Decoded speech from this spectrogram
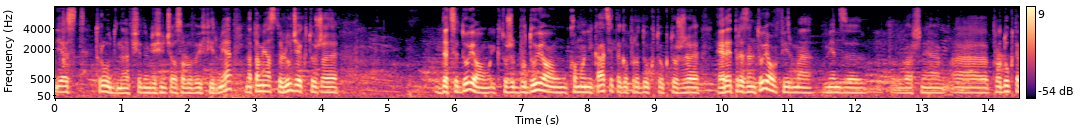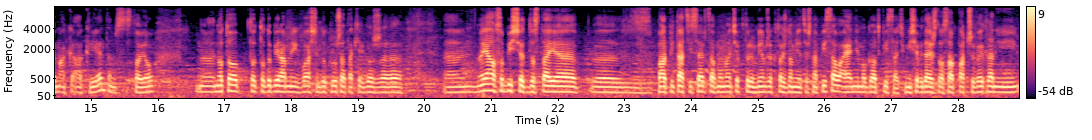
jest trudne w 70-osobowej firmie. Natomiast ludzie, którzy decydują i którzy budują komunikację tego produktu, którzy reprezentują firmę między właśnie e, produktem a, klientem stoją, e, no to, to, to dobieramy ich właśnie do klucza takiego, że no ja osobiście dostaję e, z palpitacji serca w momencie, w którym wiem, że ktoś do mnie coś napisał, a ja nie mogę odpisać. Mi się wydaje, że ta osoba patrzy w ekran i,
